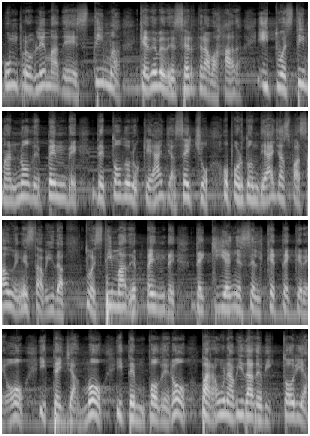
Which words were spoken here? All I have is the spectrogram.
un problema de estima que debe de ser trabajada. Y tu estima no depende de todo lo que hayas hecho o por donde hayas pasado en esta vida. Tu estima depende de quién es el que te creó y te llamó y te empoderó para una vida de victoria,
